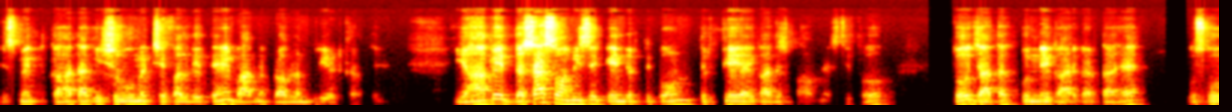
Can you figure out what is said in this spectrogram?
जिसमें कहा था कि शुरू में अच्छे फल देते हैं, बाद में प्रॉब्लम क्रिएट करते हैं। यहाँ पे दशा स्वामी से केंद्र त्रिकोण, तृतीय या एकादश भाव में स्थित हो तो जातक पुण्य कार्य करता है, उसको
